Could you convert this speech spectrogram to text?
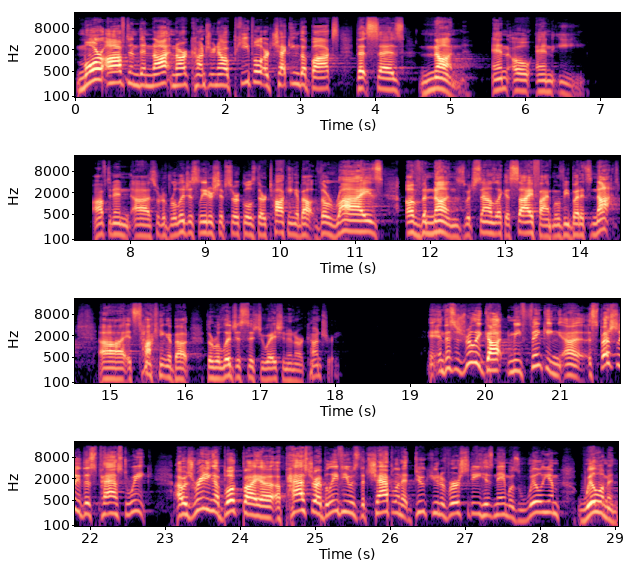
More often than not in our country now, people are checking the box that says none. N O N E. Often in uh, sort of religious leadership circles, they're talking about the rise of the nones, which sounds like a sci fi movie, but it's not. Uh, it's talking about the religious situation in our country. And this has really got me thinking, uh, especially this past week. I was reading a book by a, a, pastor, I believe he was the chaplain at Duke University. His name was William Willimon.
